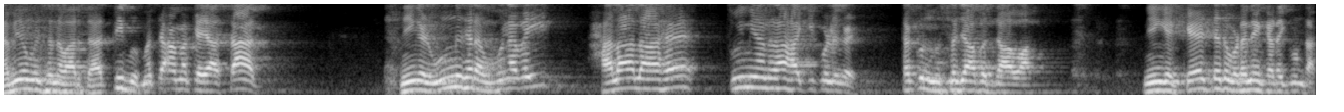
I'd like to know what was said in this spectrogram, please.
நபியவங்க சொன்ன வார்த்தை அத்தீபு மத்த அமக்கையா சாத். நீங்கள் உண்ணுகிற உணவை ஹலாலாக தூய்மையானதாக ஆக்கிக் கொள்ளுங்கள். தக்குன் முஸ்தஜாபத் தாவா. நீங்கள் கேட்டது உடனே கிடைக்கும்டா.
